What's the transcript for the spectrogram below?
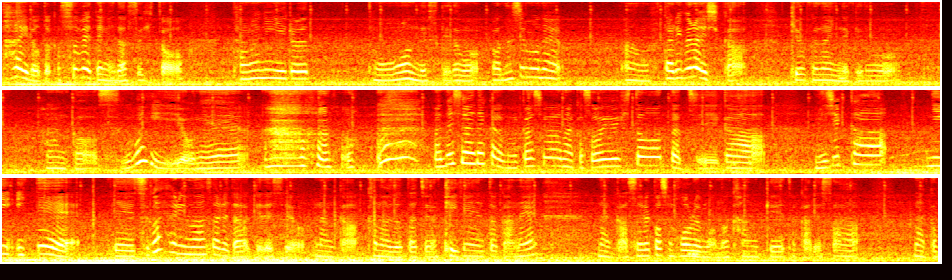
態度とか全てに出す人たまにいると思うんですけど私もねあの2人ぐらいしか記憶ないんだけどなんかすごいよね。私はだから昔はなんかそういう人たちが身近にいてですごい振り回されたわけですよ。なんか彼女たちの機嫌とかね。なんかそれこそホルモンの関係とかでさなんか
